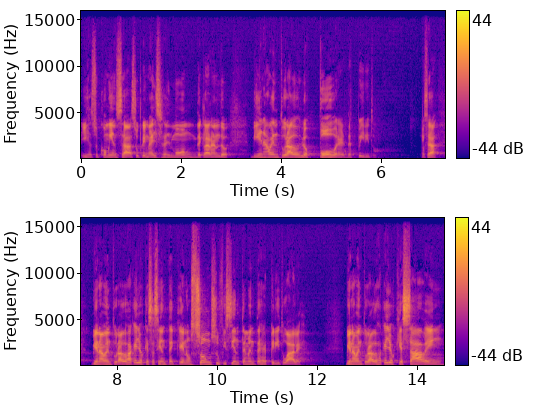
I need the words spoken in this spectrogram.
y Jesús comienza su primer sermón declarando, bienaventurados los pobres de espíritu. O sea, bienaventurados aquellos que se sienten que no son suficientemente espirituales. Bienaventurados aquellos que saben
